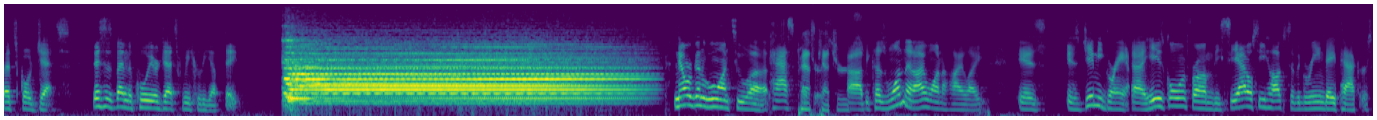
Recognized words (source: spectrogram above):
Let's go, Jets. This has been the Cool Your Jets Weekly Update. Now we're going to go on to uh, pass catchers, Pass catchers. Uh, because one that I want to highlight is is Jimmy Graham. Uh, he's going from the Seattle Seahawks to the Green Bay Packers,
